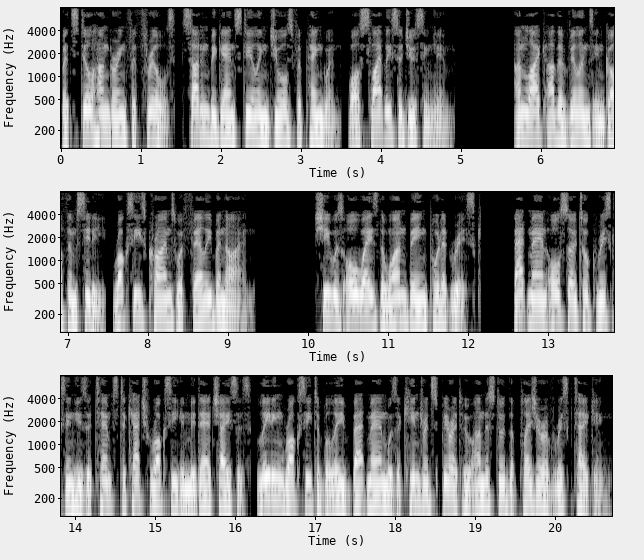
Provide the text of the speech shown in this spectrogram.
but still hungering for thrills, Sutton began stealing jewels for Penguin, while slightly seducing him. Unlike other villains in Gotham City, Roxy's crimes were fairly benign. She was always the one being put at risk. Batman also took risks in his attempts to catch Roxy in midair chases, leading Roxy to believe Batman was a kindred spirit who understood the pleasure of risk-taking.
